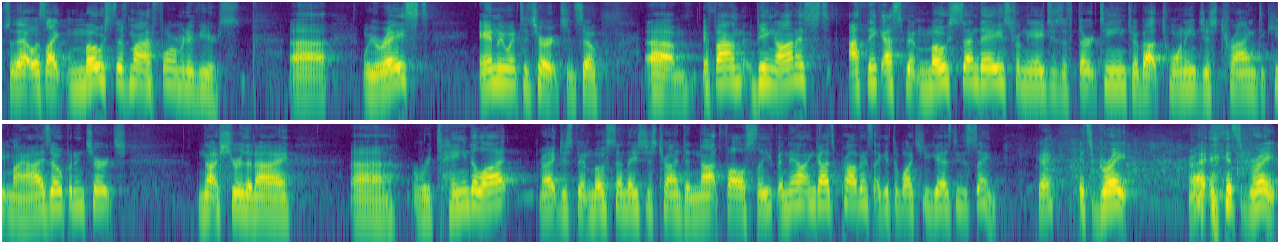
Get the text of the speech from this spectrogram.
So that was like most of my formative years. Uh, we raced, and we went to church. And so, um, if I'm being honest, I think I spent most Sundays from the ages of 13 to about 20 just trying to keep my eyes open in church. I'm not sure that I uh, retained a lot, right? Just spent most Sundays just trying to not fall asleep. And now, in God's providence, I get to watch you guys do the same, okay? It's great, right? It's great.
